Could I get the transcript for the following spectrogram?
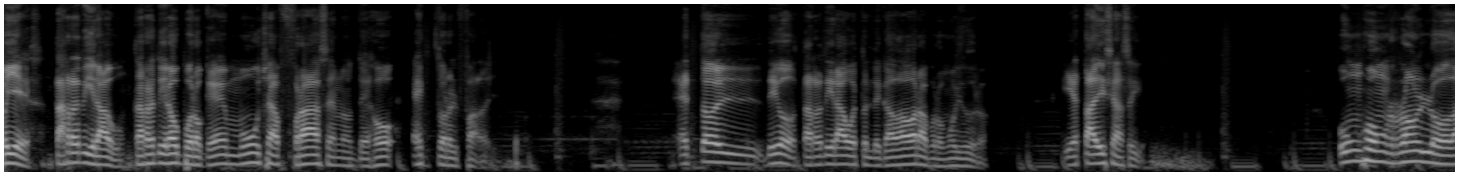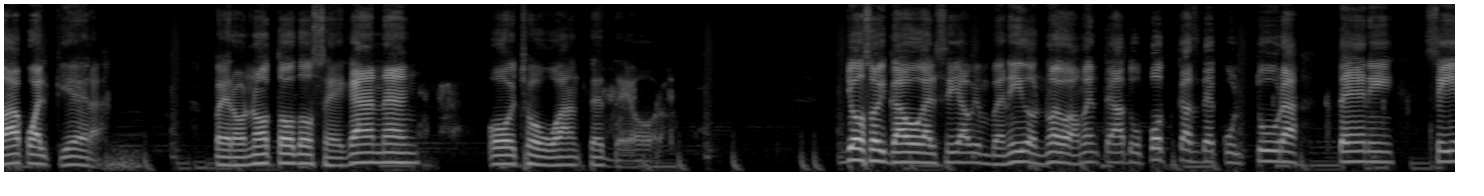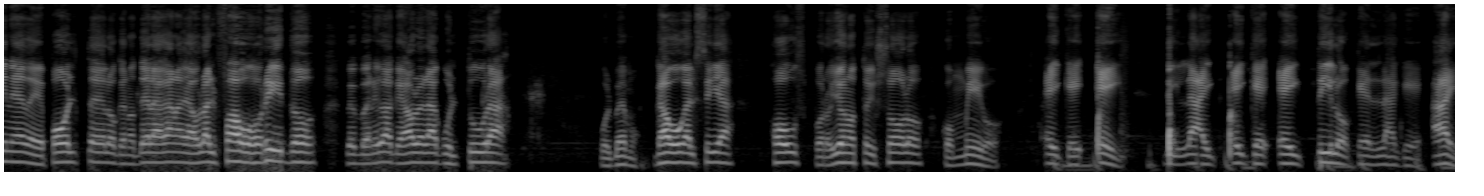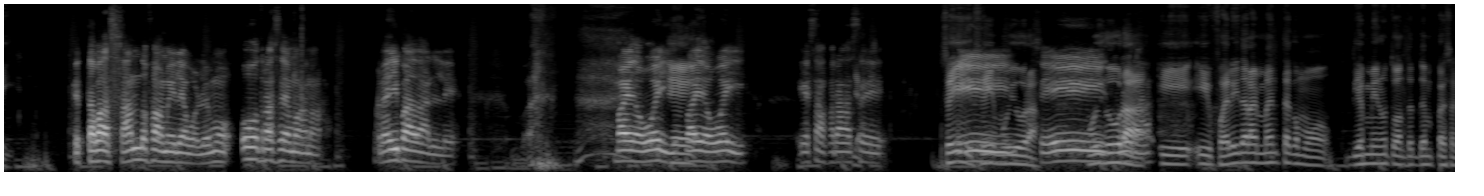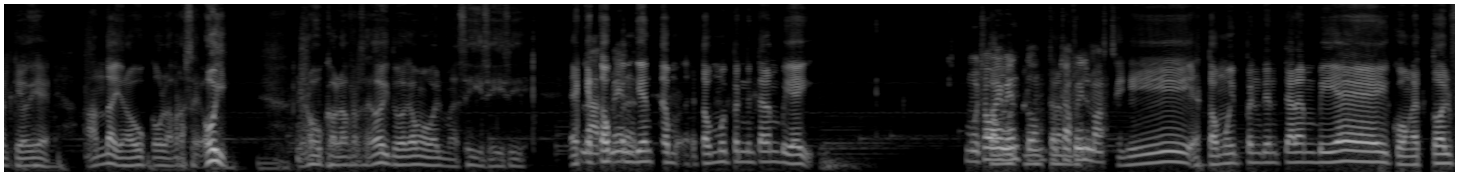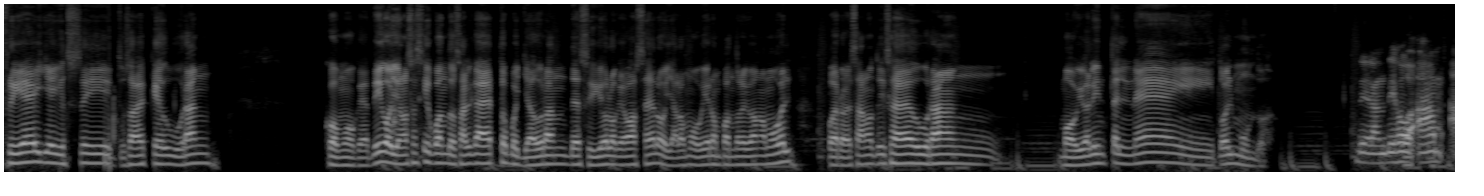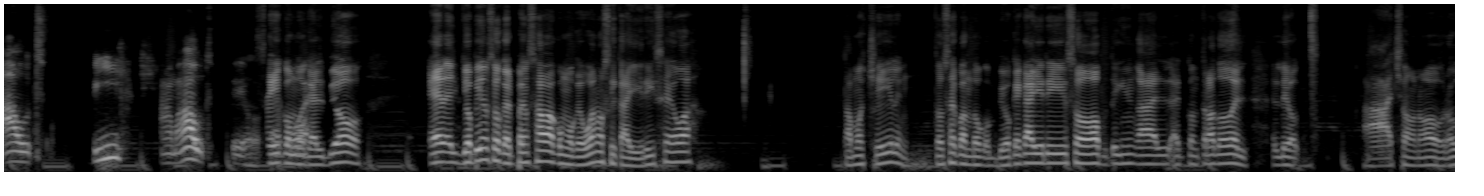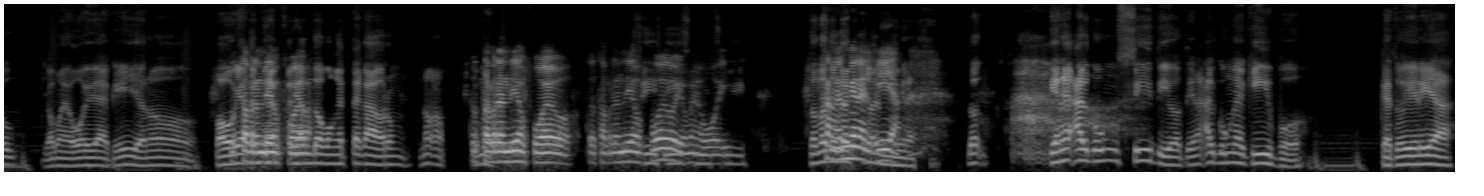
Oye, está retirado, está retirado, pero que muchas frases nos dejó Héctor el Fader. Héctor, digo, está retirado Héctor de cada hora, pero muy duro. Y esta dice así: Un jonrón lo da cualquiera, pero no todos se ganan ocho guantes de oro. Yo soy Gabo García, bienvenido nuevamente a tu podcast de cultura, tenis cine, deporte, lo que nos dé la gana de hablar favorito. Bienvenido a que hable la cultura. Volvemos. Gabo García, host, pero yo no estoy solo conmigo. AKA Delight, AKA Tilo, que es la que hay. ¿Qué está pasando, familia? Volvemos otra semana. Rey para darle. by the way, eh, by the way, esa frase Sí, sí, muy dura. muy dura. Y, y, fue literalmente como 10 minutos antes de empezar que yo dije, anda, yo no busco la frase hoy. Yo no busco la frase hoy, tuve que moverme. Sí, sí, sí. Es que estoy pendiente, estoy muy pendiente del NBA. Mucho movimiento, mucha firma. Sí, estoy muy pendiente al NBA con esto del free agent. Sí, tú sabes que Durán, como que digo, yo no sé si cuando salga esto, pues ya Durán decidió lo que va a hacer o ya lo movieron cuando lo iban a mover. Pero esa noticia de Durán movió el internet y todo el mundo. Durán dijo, I'm out. B, I'm out. sí, como que él vio. Él, yo pienso que él pensaba como que, bueno, si Kairi se va, estamos chilling. Entonces, cuando vio que Kairi hizo opt-in al, contrato de él, él dijo, ah, no, bro, yo me voy de aquí, yo no voy a estar peleando con este cabrón. No, no. Tú estás prendido en fuego, tú estás prendido en fuego, yo me voy. ¿Dónde tú mi energía. ¿Tienes algún sitio, tienes algún equipo que tú dirías,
